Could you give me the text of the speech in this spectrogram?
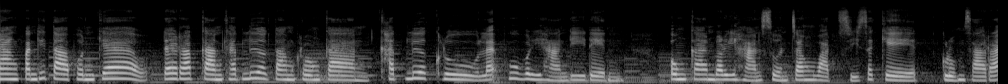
นางปันธิตาพลแก้วได้รับการคัดเลือกตามโครงการ คัดเลือกครูและผู้บริหารดีเด่น องค์การบริหารส่วนจังหวัดศรีสะเกดกลุ่มสาระ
